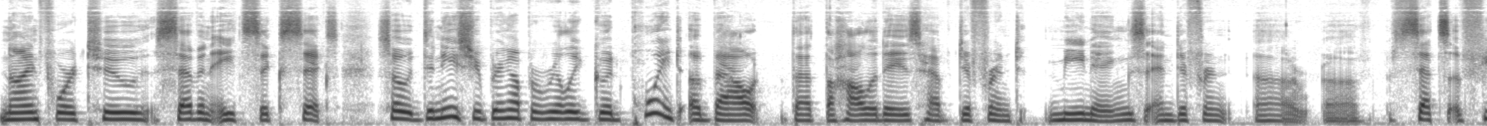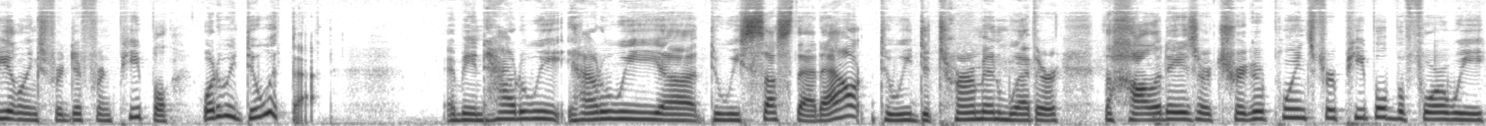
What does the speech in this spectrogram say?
942 7866. So, Denise, you bring up a really good point about that the holidays have different meanings and different uh, uh, sets of feelings for different people. What do we do with that? I mean, how do we how do we uh, do we suss that out? Do we determine whether the holidays are trigger points for people before we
